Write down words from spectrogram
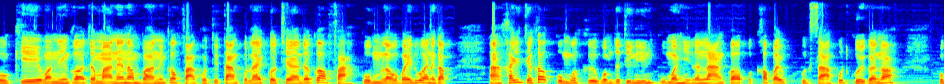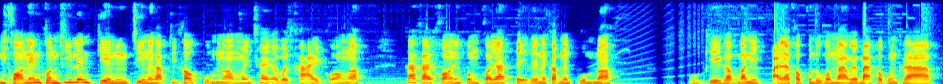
โอเค วันนี้ก็จะมาแนะนำบานี้ก็ฝากกดติดตามกดไลค์กดแชร์แล้วก็ฝากกลุ่มเราไว้ด้วยนะครับอ่าใครที่จะเข้ากลุ่มก็คือผมจะทิ้งลิงก์กลุ่มไว้ที่ด้านล่างก็เข้าไปปรึกษาพูดคุยกันเนาะผมขอเน้นคนที่เล่นเกมจริงๆนะครับที่เข้ากลุ่มเนาะไม่ใช่เอาไปขายของเนาะถ้าขายของนี่ผมขออนุญาตเตะเลยนะครับในกลุ่มเนาะโอเคครับวันนี้ไปแล้วขอบคุณทุกคนมากบ๊ายบายขอบคุณครับ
